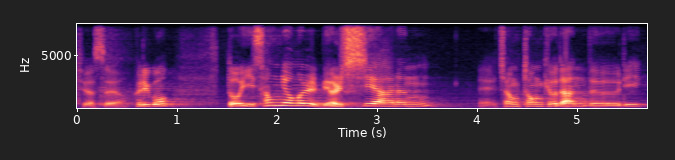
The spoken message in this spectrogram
되었어요. 그리고 또 이 성령을 멸시하는 예, 정통 교단들이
